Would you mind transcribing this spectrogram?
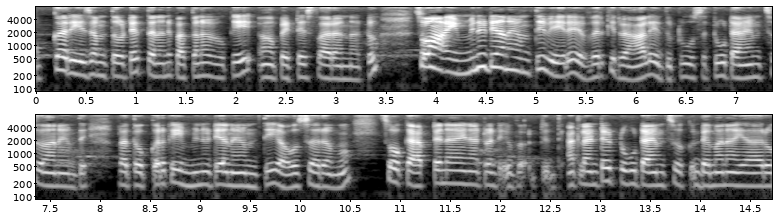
ఒక్క రీజన్ తోటే తనని పక్కనకి పెట్టేస్తారన్నట్టు. సో ఆ ఇమ్యూనిటీ అనేది వేరే ఎవరికి రాలేదు. రాలేదు. టూ టూ టైమ్స్ అనేది ప్రతి ఒక్కరికి ఇమ్యూనిటీ అనేది అవసరము. సో కెప్టెన్ అయినటువంటి అట్లా అంటే టూ టైమ్స్ డెమన్ అయ్యారు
